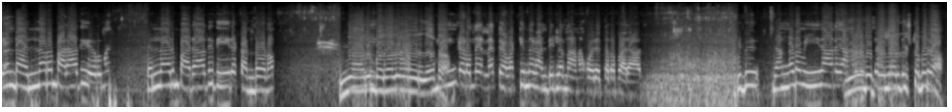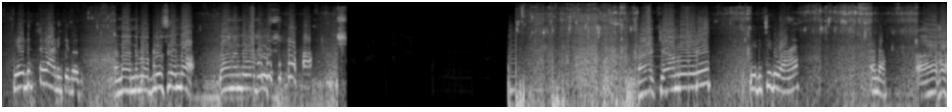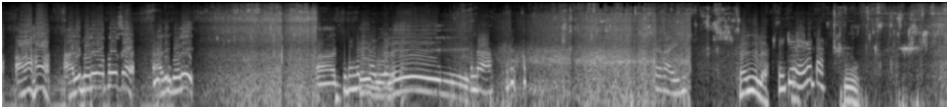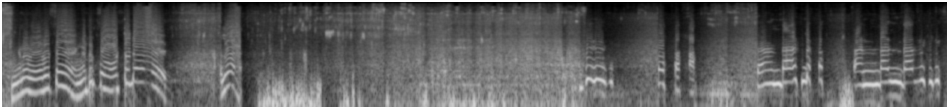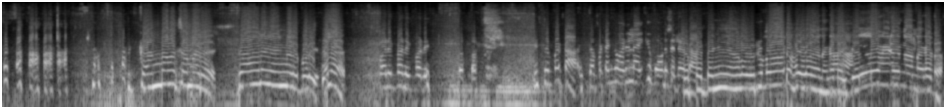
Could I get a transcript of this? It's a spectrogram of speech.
വേണ്ട എല്ലാരും പരാതി തീർന്ന്. എല്ലാരും പരാതി തീരെ കണ്ടോണം. ഇനി ആരും പരാതി പറയരുത് കേട്ടോ. മീൻ കിടന്ന് എന്നെ തിളക്കുന്ന കണ്ടില്ലെന്നാണ് ഓരോരുത്തരുടെ പരാതി. ഇത് ഞങ്ങളുടെ മീനാണ് ഞങ്ങൾ ഇപ്പൊ എല്ലാവർക്കും ഇഷ്ടപ്പെട്ടോ? എടുത്തു കാണിക്കുന്നത്. കണ്ടാ എന്റെ ബബ്ലൂസ് കണ്ടാ? ഇതാണ് എന്റെ ബബ്ലൂസ് ആ ക്യാമറ റെഡി? തിരിച്ചിടുവാണേ. കണ്ടോ? ആഹാ ആഹാ അടിപൊളി ബബ്ലൂസ് അടിപൊളി അടിപൊളി കണ്ടോ ഒക്കെ കഴിഞ്ഞു കഴിഞ്ഞില്ലേ? എനിക്ക് വേഗട്ടെ. ഉം. ഇങ്ങനെ വേവട്ടെ അങ്ങോട്ട് പോട്ടട്ടെ അല്ല? ടൺ ടൺ ടൺ ടൺ ടൺ. കണ്ട മച്ചന്മാരെ ഇതാണ് ഞങ്ങൾ പൊളി അല്ലേ? പണി പണി പണി ഇഷ്ടപ്പെട്ടാ? ഇഷ്ടപ്പെട്ടെങ്കിൽ ഒരു ലൈക്ക് കൂടുതൽ ഇഷ്ടപ്പെട്ടെങ്കിൽ ഞങ്ങൾ ഒരുപാട് ഫോളോ ചെയ്യണം കേട്ടോ. എല്ലാ വീഡിയോയും കാണണം കേട്ടോ.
